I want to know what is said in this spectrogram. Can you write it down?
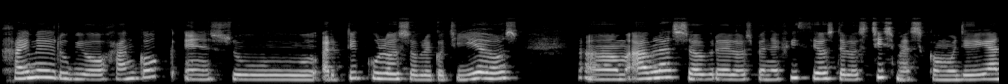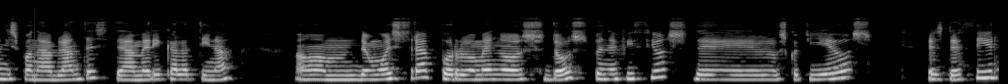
Jaime Rubio Hancock, en su artículo sobre cotilleos, habla sobre los beneficios de los chismes, como dirían hispanohablantes de América Latina. demuestra por lo menos dos beneficios de los cotilleos, es decir,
